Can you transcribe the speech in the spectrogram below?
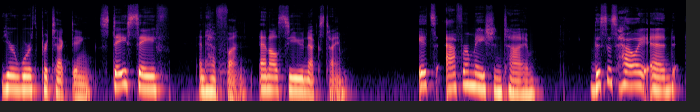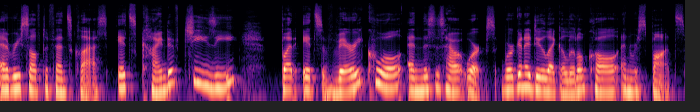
You're worth protecting. Stay safe and have fun. And I'll see you next time. It's affirmation time. This is how I end every self defense class. It's kind of cheesy, but it's very cool. And this is how it works. We're going to do like a little call and response.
